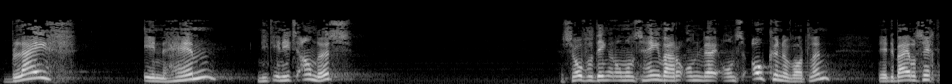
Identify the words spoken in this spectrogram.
blijf in hem, niet in iets anders. Zoveel dingen om ons heen waarom wij ons ook kunnen wortelen. Nee, de Bijbel zegt,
